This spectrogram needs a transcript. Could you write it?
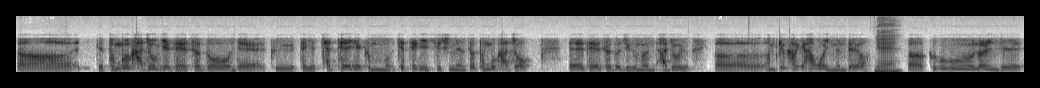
어, 이제 동거 가족에 대해서도 이제 그 되게 재택에 근무, 재택에 있으시면서 동거 가족에 대해서도 지금은 아주, 어, 엄격하게 하고 있는데요. 예. 어, 그 부분을 이제,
